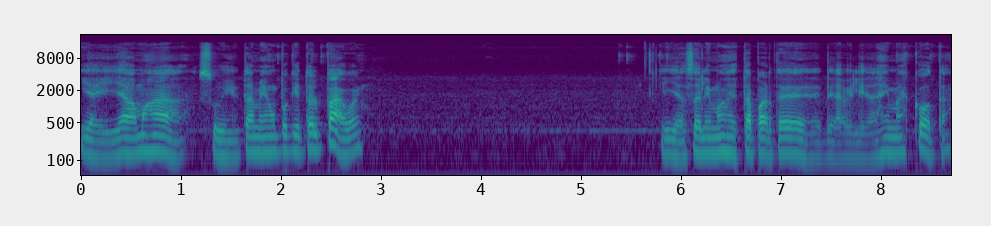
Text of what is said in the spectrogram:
Y ahí ya vamos a subir también un poquito el power. Y ya salimos de esta parte de, de habilidades y mascotas.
